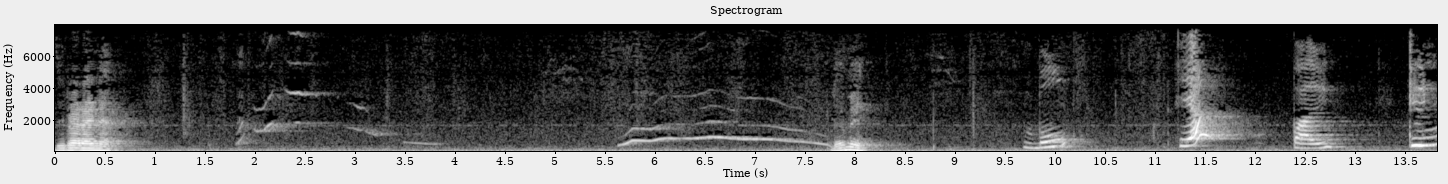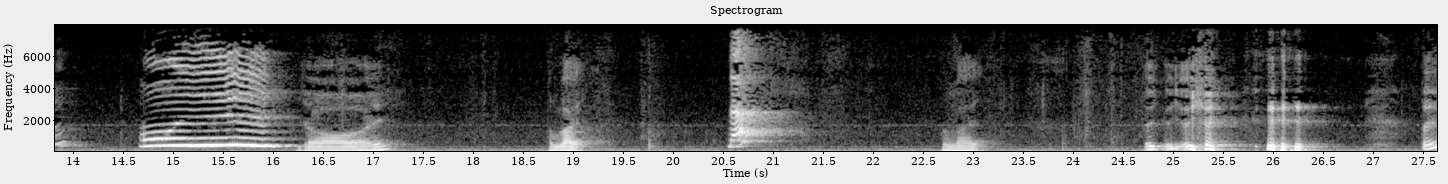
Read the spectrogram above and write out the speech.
Đi ra đây nè. Đếm đi bốn sáu bảy chín mười giỏi làm lại đất vậy, ấy ý ý ý. Té.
